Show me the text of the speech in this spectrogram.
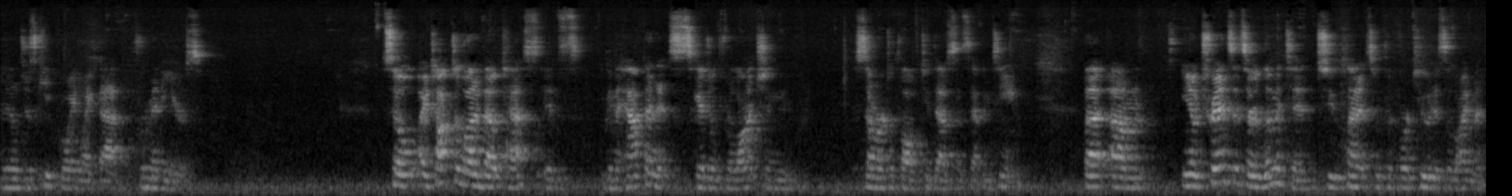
And it'll just keep going like that for many years. So I talked a lot about TESS. It's going to happen. It's scheduled for launch in summer to fall of 2017. But um, you know, transits are limited to planets with a fortuitous alignment.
